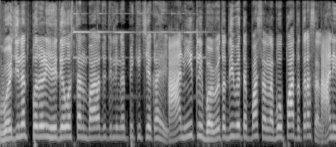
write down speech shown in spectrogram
वैजनाथ परळी हे देवस्थान बारा ज्योतिर्लिंगापैकीच एक आहे. आणि इथली भव्यता दिव्यता पासाला भाऊ पाहत असाल. आणि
